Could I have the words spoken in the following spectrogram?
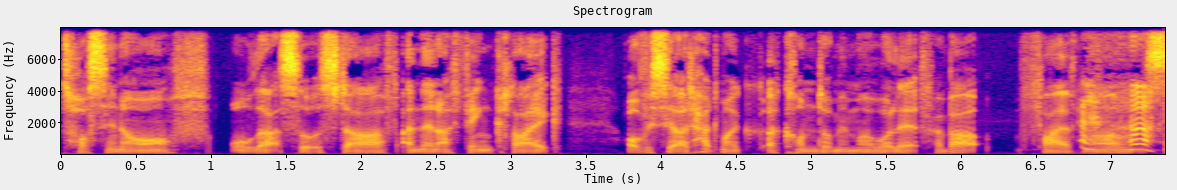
tossing off, all that sort of stuff. And then I think like, obviously, I'd had my a condom in my wallet for about five months,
